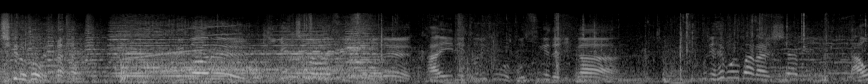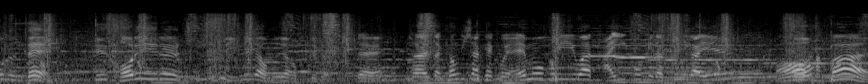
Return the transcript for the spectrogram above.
치로도 그거를 기계처럼 할 수 있으면은 가인이 토리공을 못 쓰게 되니까 충분히 해볼 만한 시합이 나오는데 그 거리를 줄 수 있느냐 없느냐가 문제죠. 네. 자 일단 경기 시작했고요. MOV와 다이고입니다. 순위가 1. 어, 어? 강발.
